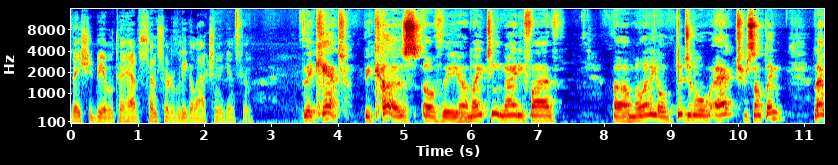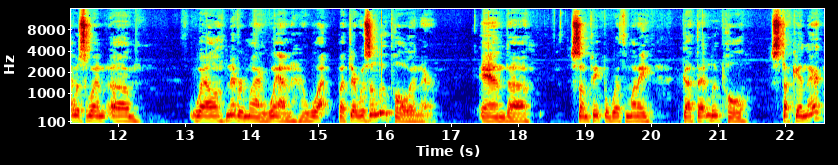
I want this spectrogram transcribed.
they should be able to have some sort of legal action against them. They can't because of the uh, 1995 uh, Millennial Digital Act or something. That was when, um, well, never mind when or what, but there was a loophole in there, and uh, some people with money got that loophole stuck in there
